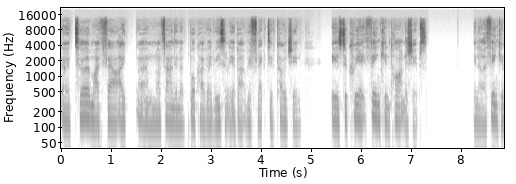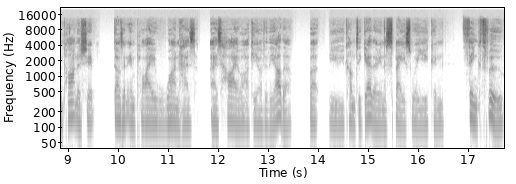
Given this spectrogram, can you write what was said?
a term I found I, um, I found in a book I read recently about reflective coaching is to create thinking partnerships. You know, a thinking partnership doesn't imply one has as hierarchy over the other, but you come together in a space where you can think through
